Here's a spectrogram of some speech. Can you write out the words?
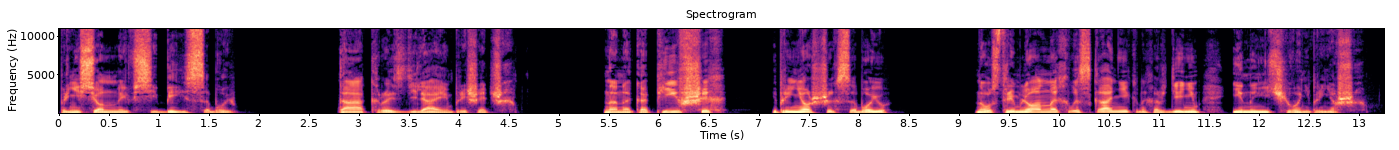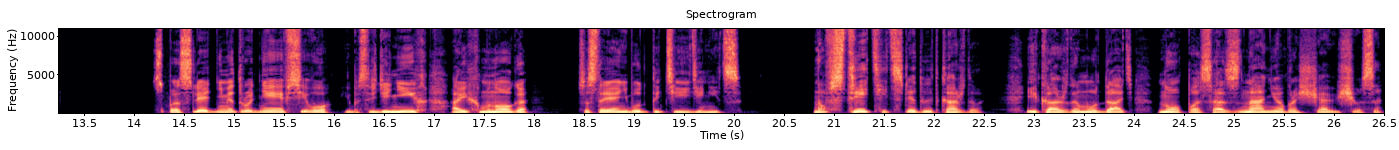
принесенные в себе и с собою. Так разделяем пришедших. На накопивших и принесших с собою, на устремленных в искании к нахождениям и на ничего не принесших. С последними труднее всего, ибо среди них, а их много, в состоянии будут идти единицы. Но встретить следует каждого и каждому дать, но по сознанию обращающегося.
